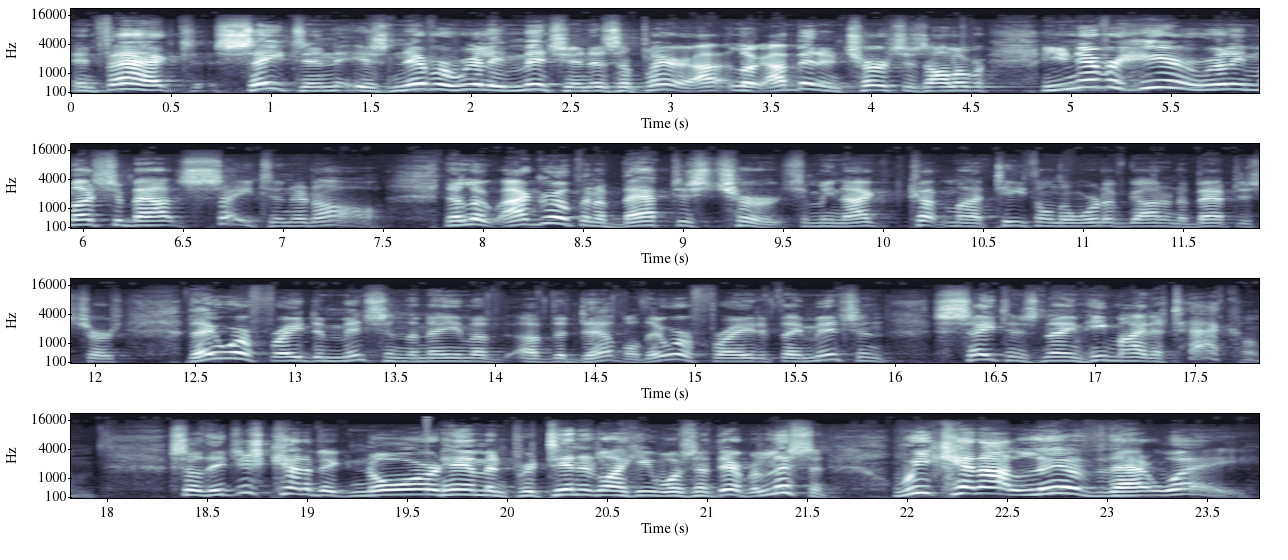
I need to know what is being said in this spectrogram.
In fact, Satan is never really mentioned as a player. I, look, I've been in churches all over, and you never hear really much about Satan at all. Now, look, I grew up in a Baptist church. I mean, I cut my teeth on the Word of God in a Baptist church. They were afraid to mention the name of, of the devil. They were afraid if they mentioned Satan's name, he might attack them. So they just kind of ignored him and pretended like he wasn't there. But listen, we cannot live that way.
